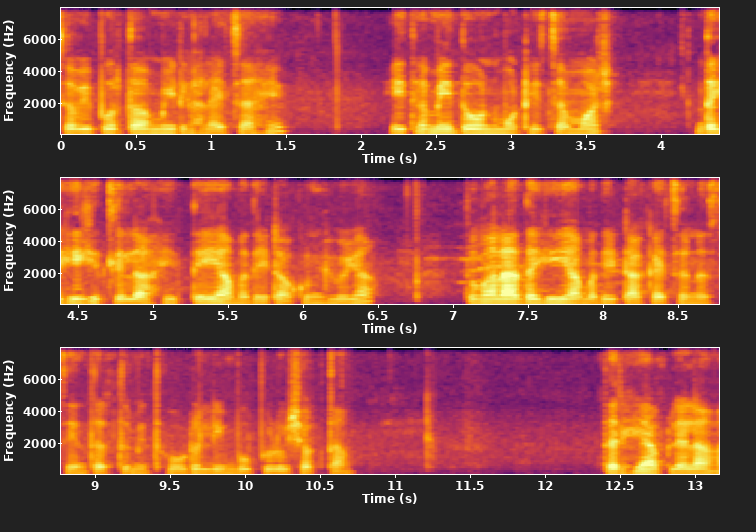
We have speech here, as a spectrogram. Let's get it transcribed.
चवीपुरतं मीठ घालायचं आहे. इथं मी दोन मोठे चम्मच दही घेतलेलं आहे ते यामध्ये टाकून घेऊया. तुम्हाला दही यामध्ये टाकायचं नसेल तर तुम्ही थोडं लिंबू पिळू शकता. तर हे आपल्याला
